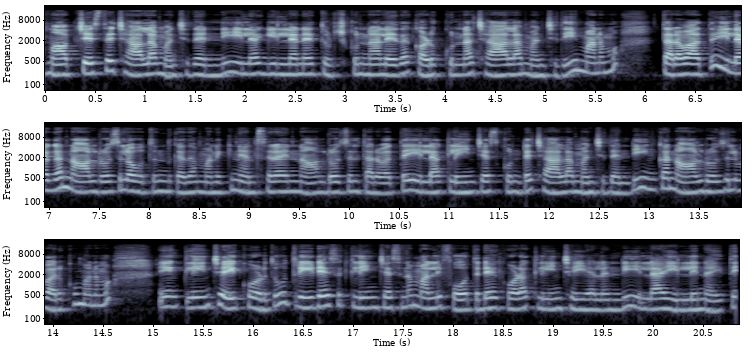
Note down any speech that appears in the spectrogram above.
మాప్ చేస్తే చాలా మంచిదండి. ఇలా గిళ్ళనే తుడుచుకున్నా లేదా కడుక్కున్నా చాలా మంచిది. మనము తర్వాత ఇలాగ నాలుగు రోజులు అవుతుంది కదా మనకి నెలసరి అయిన నాలుగు రోజుల తర్వాత ఇలా క్లీన్ చేసుకుంటే చాలా మంచిదండి. ఇంకా నాలుగు రోజుల వరకు మనము క్లీన్ చేయకూడదు. త్రీ డేస్ క్లీన్ చేసినా మళ్ళీ ఫోర్త్ డే కూడా క్లీన్ చేయాలండి. ఇలా ఇల్లునైతే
